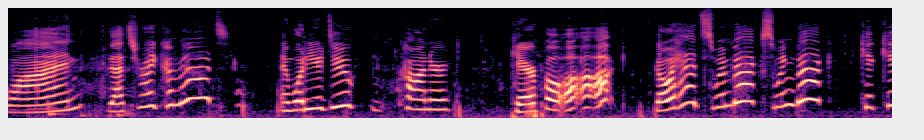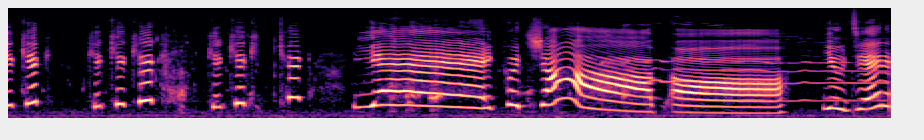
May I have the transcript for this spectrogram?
One. That's right. Come out. And what do you do, Connor? Careful. Uh, uh, uh. Go ahead. Swim back. Swing back. Kick, kick, kick. Kick, kick, kick. Kick, kick, kick. Yay! Good job. Aw. You did it.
